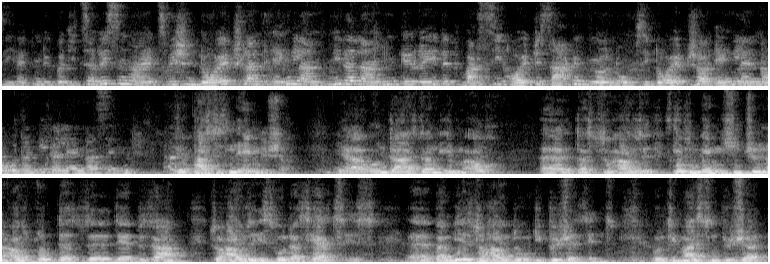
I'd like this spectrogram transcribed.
Sie hätten über die Zerrissenheit zwischen Deutschland, England, Niederlanden geredet, was Sie heute sagen würden, ob Sie Deutscher, Engländer oder Niederländer sind. Der Pass ist ein Englischer. Ja, und da ist dann eben auch äh, das Zuhause. Es gibt im Englischen einen schönen Ausdruck, dass, äh, der besagt, Zuhause ist, wo das Herz ist. Äh, bei mir ist Zuhause, wo die Bücher sind. Und die meisten Bücher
